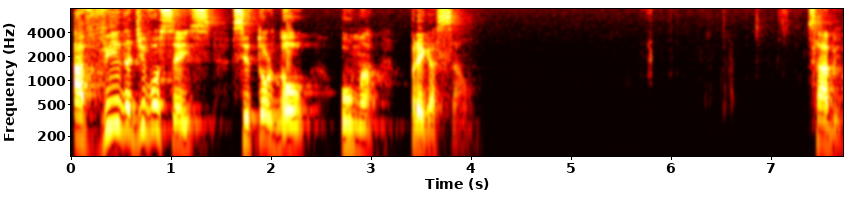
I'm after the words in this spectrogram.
A vida de vocês se tornou uma pregação. Sabe?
